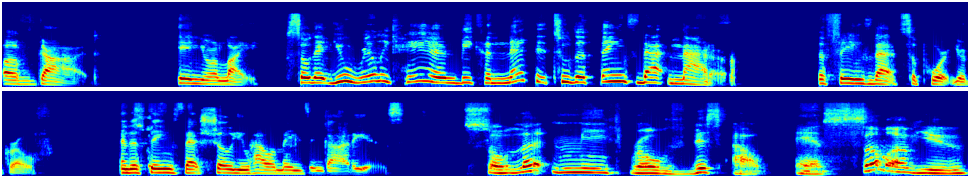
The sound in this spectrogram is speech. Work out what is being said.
of God in your life so that you really can be connected to the things that matter, the things that support your growth, and the things that show you how amazing God is. So let me throw this out. And some of you,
